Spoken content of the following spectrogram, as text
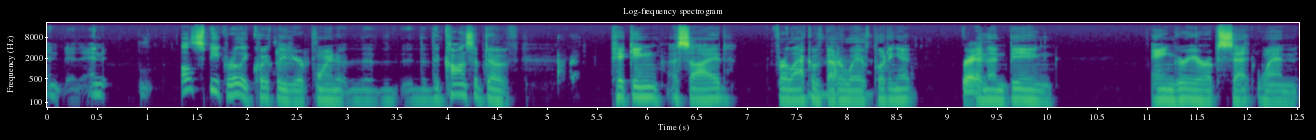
and and I'll speak really quickly to your point of the, the, the concept of picking a side for lack of a better way of putting it Right. and then being angry or upset when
